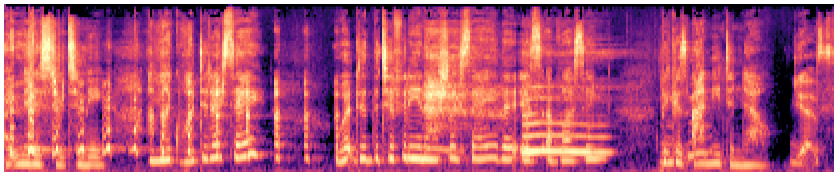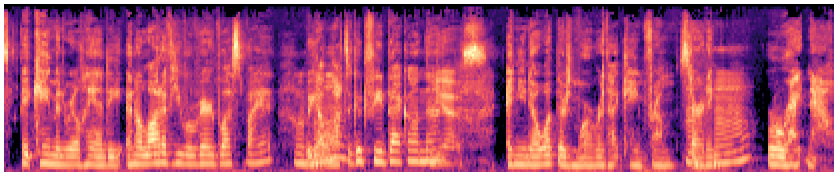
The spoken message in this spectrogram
It ministered to me. I'm like, what did I say? What did the Tiffany and Ashley say that is a blessing? Mm-hmm. Because I need to know. Yes. It came in real handy, and a lot of you were very blessed by it. We got mm-hmm. lots of good feedback on that. Yes. And you know what? There's more where that came from starting mm-hmm. right now.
